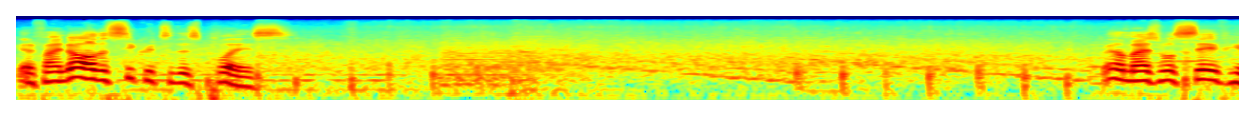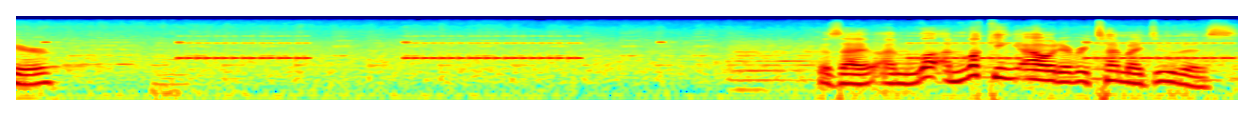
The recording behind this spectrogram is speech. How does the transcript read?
Gotta find all the secrets of this place. Well, might as well save here. Because I'm, I'm lucking out every time I do this.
